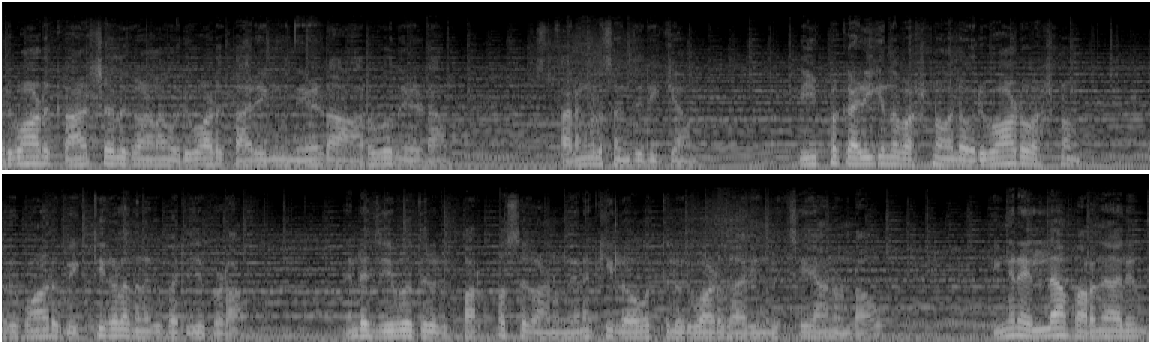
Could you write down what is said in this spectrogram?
ഒരുപാട് കാഴ്ചകൾ കാണാം ഒരുപാട് കാര്യങ്ങൾ നേടാം അറിവ് നേടാം സ്ഥലങ്ങൾ സഞ്ചരിക്കാം. നീ ഇപ്പോൾ കഴിക്കുന്ന ഭക്ഷണമല്ല ഒരുപാട് ഭക്ഷണം ഒരുപാട് വ്യക്തികളെ നിനക്ക് പരിചയപ്പെടാം. എന്റെ ജീവിതത്തിൽ ഒരു പർപ്പസ് കാണും നിനക്ക് ഈ ലോകത്തിൽ ഒരുപാട് കാര്യങ്ങൾ ചെയ്യാനുണ്ടാവും. ഇങ്ങനെ എല്ലാം പറഞ്ഞാലും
